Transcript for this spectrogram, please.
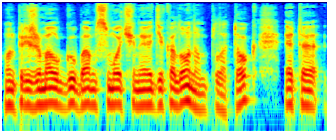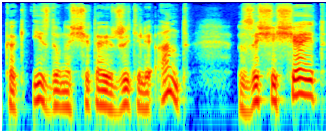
он прижимал к губам смоченный одеколоном платок. Это, как издавна считают жители Ант, защищает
